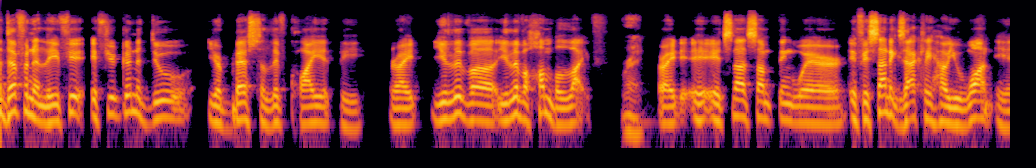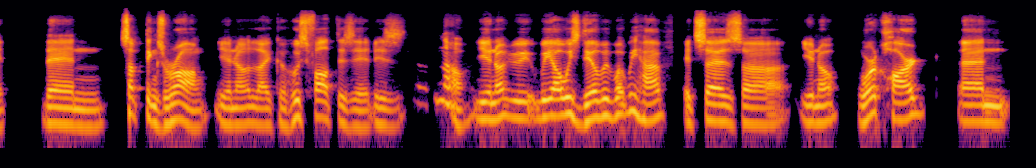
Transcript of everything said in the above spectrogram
definitely. If you if you're gonna do your best to live quietly, right? You live a you live a humble life, Right. right? It's not something where if it's not exactly how you want it, then something's wrong. You know, like uh, whose fault is it? Is no, you know, we, we always deal with what we have. It says, uh, you know, work hard and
